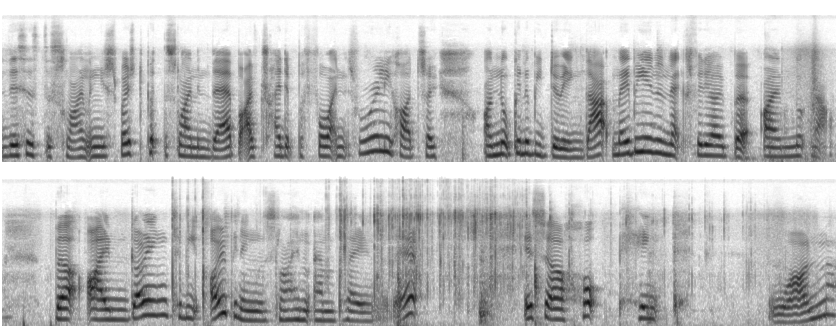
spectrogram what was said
this is the slime and you're supposed to put the slime in there but I've tried it before and it's really hard so I'm not going to be doing that. Maybe in the next video but I'm not now. But I'm going to be opening the slime and playing with it. It's a hot pink one.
